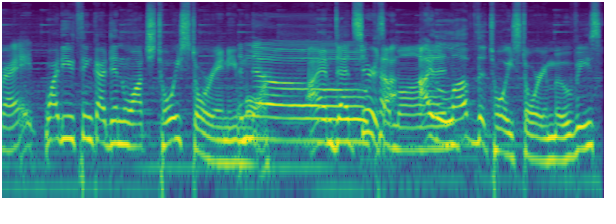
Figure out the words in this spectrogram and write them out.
right? Why do you think I didn't watch Toy Story anymore? No, I am dead serious. come I- I, love the Toy Story movies,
